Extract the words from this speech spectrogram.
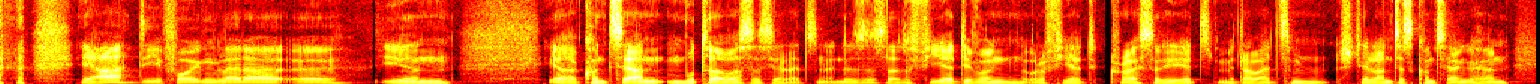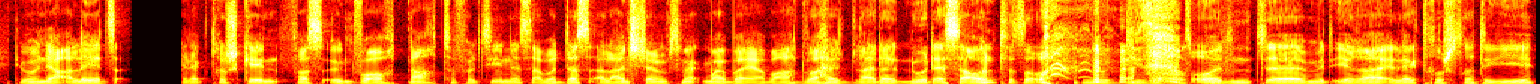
ja, die folgen leider äh, ihren ihrer Konzernmutter, was das ja letzten Endes ist, also Fiat, die wollen, oder Fiat Chrysler, die jetzt mittlerweile zum Stellantis-Konzern gehören, die wollen ja alle jetzt elektrisch gehen, was irgendwo auch nachzuvollziehen ist, aber das Alleinstellungsmerkmal bei Abarth war halt leider nur der Sound, so. Nur diese Und äh, mit ihrer Elektrostrategie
